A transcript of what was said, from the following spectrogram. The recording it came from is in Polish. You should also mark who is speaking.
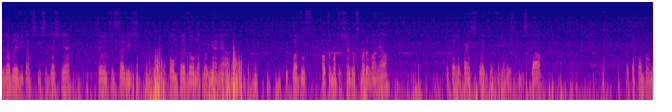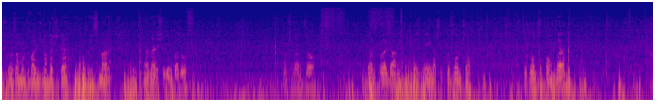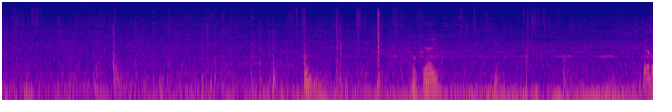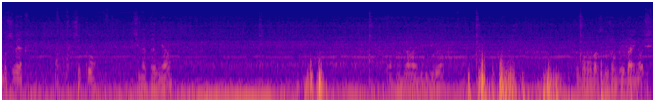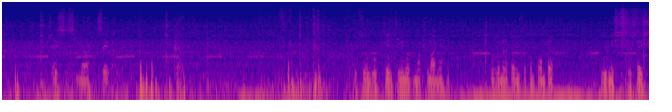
Speaker 1: Dzień dobry, witam wszystkich serdecznie. Chciałbym przedstawić pompę do napełniania układów automatycznego smarowania. Pokażę Państwu jak to wygląda z bliska. Pompa myśmy ją zamontowali już na beczkę. To smar. Nadaje się do układów. Proszę bardzo. Teraz kolega weźmie i na szybko złączę, pompę. Ok. I teraz zobaczymy jak szybko się napełnia. Teraz membrana idzie do góry. To ma bardzo dużą wydajność. 6 cc na cykl. I w ciągu 5 minut maksymalnie możemy napełnić taką pompę, mieści się 6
